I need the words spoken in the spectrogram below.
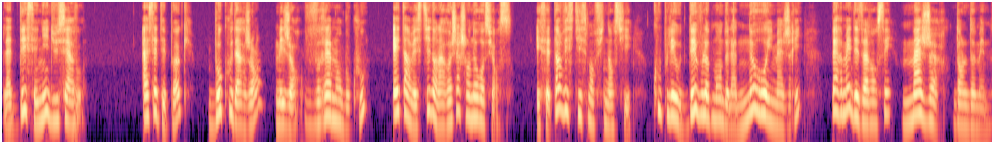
la décennie du cerveau. À cette époque, beaucoup d'argent, mais genre vraiment beaucoup, est investi dans la recherche en neurosciences. Et cet investissement financier, couplé au développement de la neuroimagerie, permet des avancées majeures dans le domaine.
